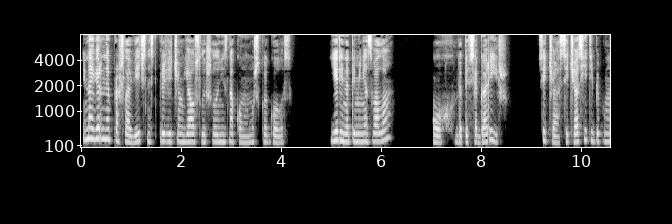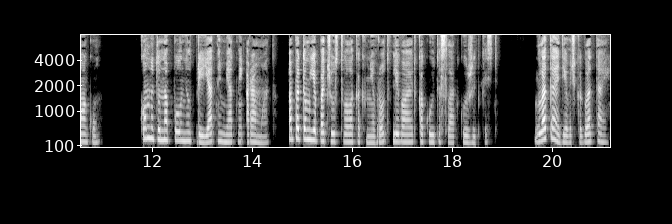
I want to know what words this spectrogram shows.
И, наверное, прошла вечность, прежде чем я услышала незнакомый мужской голос. «Ерина, ты меня звала?» «Ох, да ты вся горишь. Сейчас, сейчас я тебе помогу». Комнату наполнил приятный мятный аромат, а потом я почувствовала, как мне в рот вливают какую-то сладкую жидкость. «Глотай, девочка, глотай».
